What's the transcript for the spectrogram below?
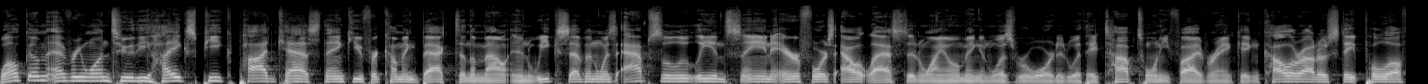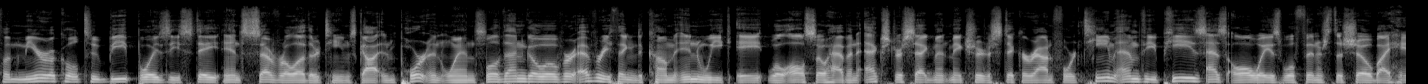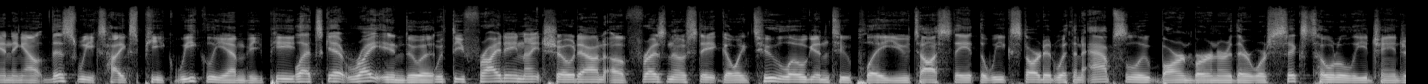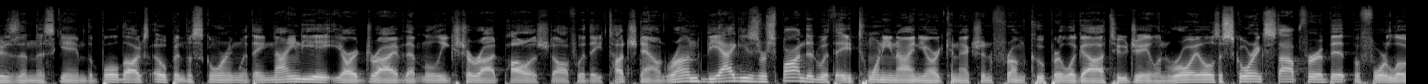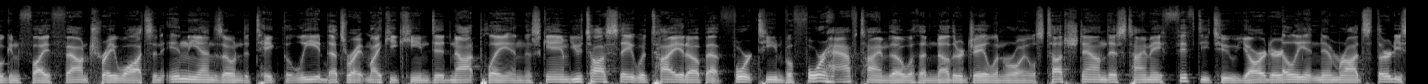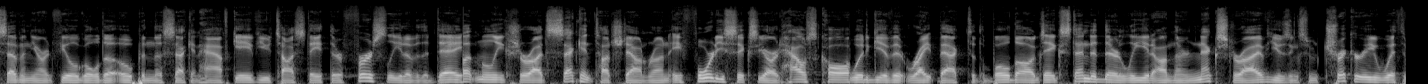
Welcome, everyone, to the Hikes Peak podcast. Thank you for coming back to the mountain. Week seven was absolutely insane. Air Force outlasted Wyoming and was rewarded with a top 25 ranking. Colorado State pulled off a miracle to beat Boise State, and several other teams got important wins. We'll then go over everything to come in week eight. We'll also have an extra segment. Make sure to stick around for team MVPs. As always, we'll finish the show by handing out this week's Hikes Peak weekly MVP. Let's get right into it with the Friday night showdown of Fresno State going to Logan to play Utah State. The week started with an absolute barn burner. There were six total lead changes in this game. The Bulldogs opened the scoring with a 98 yard drive that Malik Sherrod polished off with a touchdown run. The Aggies responded with a 29 yard connection from Cooper Legas to Jalen Royals. The scoring stopped for a bit before Logan Fife found Trey Watson in the end zone to take the lead. That's right right, Mikey Keene did not play in this game. Utah State would tie it up at 14 before halftime, though, with another Jalen Royals touchdown, this time a 52 yarder. Elliot Nimrod's 37 yard field goal to open the second half gave Utah State their first lead of the day, but Malik Sherrod's second touchdown run, a 46 yard house call, would give it right back to the Bulldogs. They extended their lead on their next drive using some trickery with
